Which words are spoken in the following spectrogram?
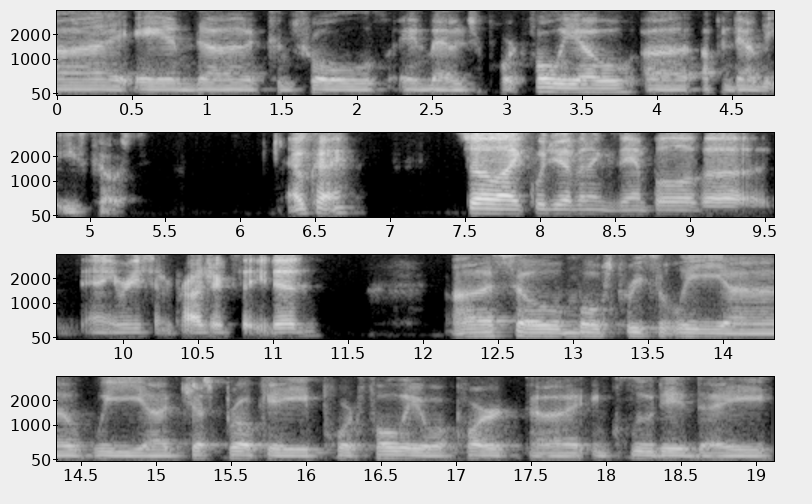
Uh, and uh, control and manage a portfolio uh, up and down the East Coast. Okay. So, like, would you have an example of uh, any recent projects that you did? Uh, so, most recently, uh, we just broke a portfolio apart, included a,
